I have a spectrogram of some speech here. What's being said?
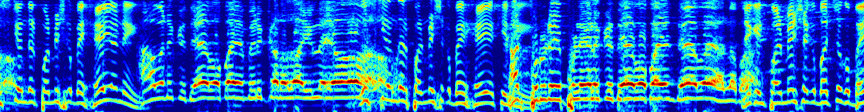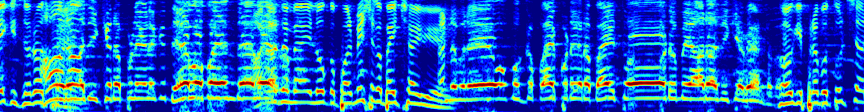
उसके अंदर परमेश्वर का भय है या नहीं அவனுக்கு தேவ பயம் இருக்கிறதோ இல்லையோ उसके अंदर परमेश्वर का भय है या कि नहीं கர்த்தருடைய பிள்ளைகளுக்கு தேவ பயம் தேவை அல்லவா लेकिन परमेश्वर के बच्चों को भय की जरूरत है ஆராதிக்கிற பிள்ளைகளுக்கு தேவ பயம் தேவை आराधना में आए लोगों को परमेश्वर का भय चाहिए ஆண்டவரே உமக்கு பயப்படுகிற பயத்தோடு உம்மை ஆராதிக்க வேண்டும் होगी प्रभु तुझसे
